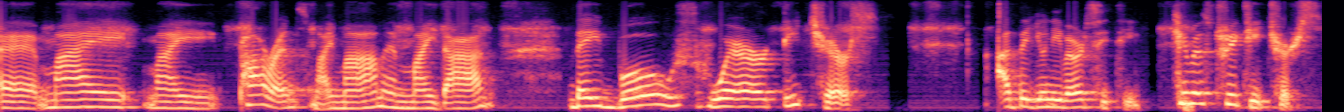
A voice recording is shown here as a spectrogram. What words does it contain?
uh, my my parents my mom and my dad they both were teachers at the university chemistry teachers.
